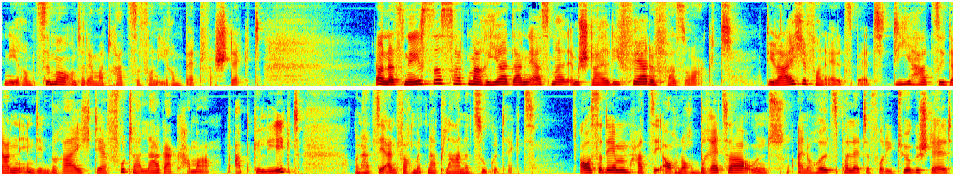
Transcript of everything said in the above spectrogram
in ihrem Zimmer unter der Matratze von ihrem Bett versteckt. Ja, und als nächstes hat Maria dann erstmal im Stall die Pferde versorgt. Die Leiche von Elsbeth, die hat sie dann in den Bereich der Futterlagerkammer abgelegt und hat sie einfach mit einer Plane zugedeckt. Außerdem hat sie auch noch Bretter und eine Holzpalette vor die Tür gestellt,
